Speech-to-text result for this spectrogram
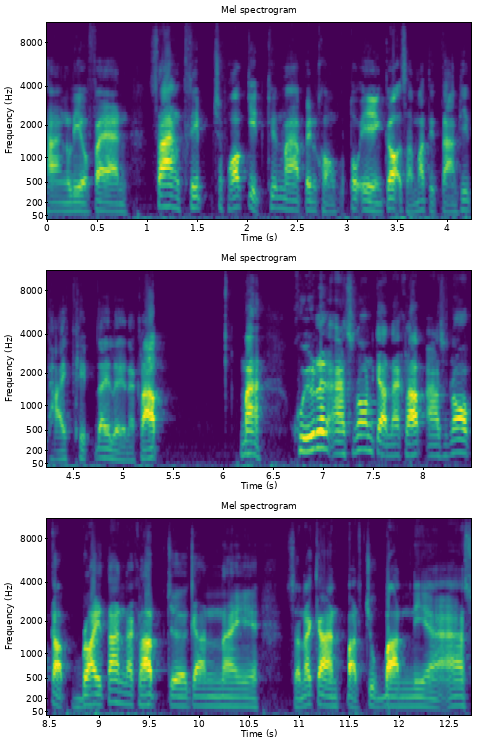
ทางเรียวแฟน สร้างทริปเฉพาะกิจขึ้นมาเป็นของตัวเองก็สามารถติดตามที่ท้ายคลิปได้เลยนะครับ มาคุยเรื่องอาร์เซนอลกันนะครับ อาร์เซนอลกับไบรตันนะครับ เจอกันในสถานการณ์ปัจจุบันเนี่ย อาร์เซ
